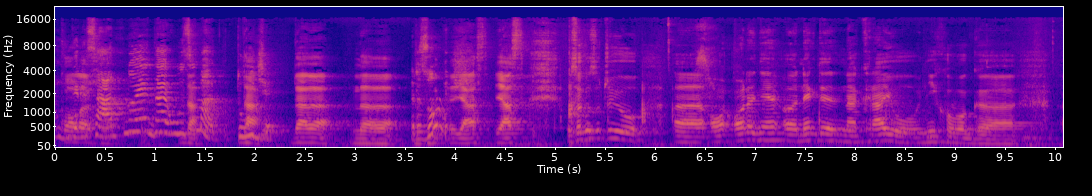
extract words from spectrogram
interesantno je da uzima Da, tuđe. Da, da, da, da. Razumeš? Jasno, jasno. U svakom slučaju, uh, ona nje, uh, negde na kraju njihovog, uh, uh,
